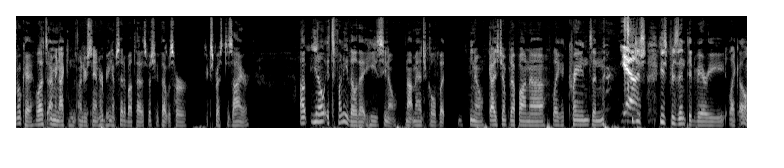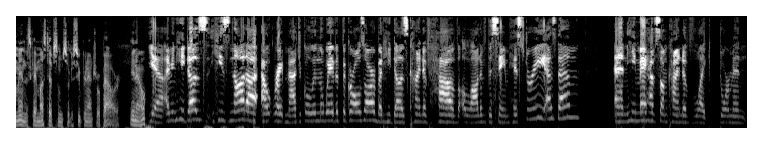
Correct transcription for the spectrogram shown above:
okay, well that's, I mean, I can understand her being upset about that, especially if that was her expressed desire. Uh, you know, it's funny though that he's, you know, not magical, but, you know, guys jumping up on, uh, like cranes and Yeah, just, he's presented very, like, oh man, this guy must have some sort of supernatural power, you know? yeah. I mean, he does. He's not uh, outright magical in the way that the girls are, but he does kind of have a lot of the same history as them, and he may have some kind of like dormant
